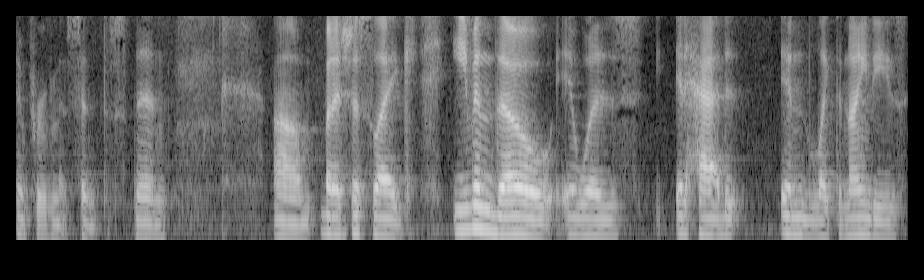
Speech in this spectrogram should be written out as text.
improvements since then. Um, but it's just like even though it was, it had in like the '90s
